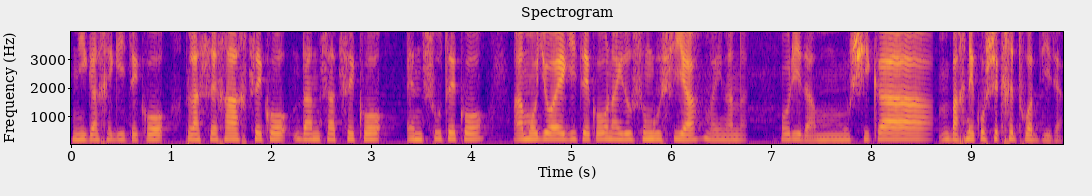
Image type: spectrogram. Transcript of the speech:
Nigar egiteko, plazera hartzeko, dantzatzeko, entzuteko, amoioa egiteko nahi duzun guzia, baina hori da, musika barneko sekretuak dira.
